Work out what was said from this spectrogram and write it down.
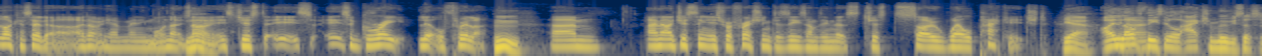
like I said. Uh, I don't really have many more notes. No. it. it's just it's it's a great little thriller. Hmm. Um, and I just think it's refreshing to see something that's just so well packaged. Yeah, I You love know? these little action movies that's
